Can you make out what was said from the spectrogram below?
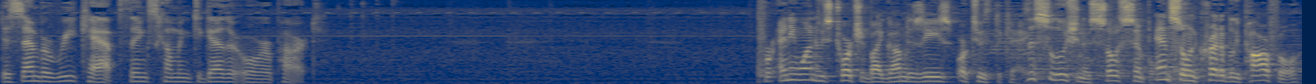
December Recap Things Coming Together or Apart. For anyone who's tortured by gum disease or tooth decay, this solution is so simple and so incredibly powerful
